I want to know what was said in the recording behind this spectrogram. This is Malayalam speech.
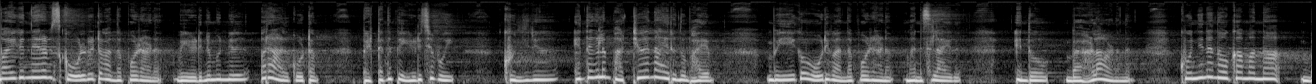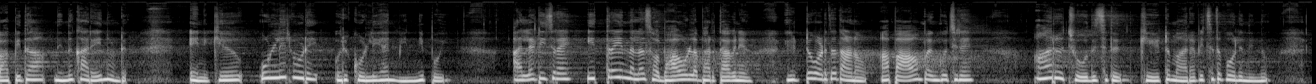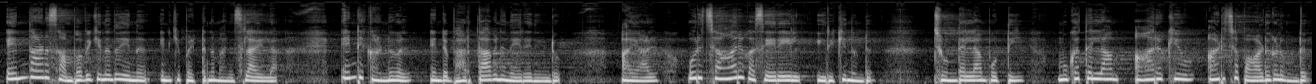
വൈകുന്നേരം സ്കൂൾ വിട്ട് വന്നപ്പോഴാണ് വീടിന് മുന്നിൽ ഒരാൾക്കൂട്ടം പെട്ടെന്ന് പേടിച്ചു പോയി. കുഞ്ഞിന് എന്തെങ്കിലും പറ്റിയോ എന്നായിരുന്നു ഭയം. വേഗം ഓടി വന്നപ്പോഴാണ് മനസ്സിലായത്. എന്തോ ബഹളമാണെന്ന്. കുഞ്ഞിനെ നോക്കാൻ വന്ന ബബിത നിന്ന് കരയുന്നുണ്ട്. എനിക്ക് ഉള്ളിലൂടെ ഒരു കൊള്ളിയാൻ മിന്നിപ്പോയി. അല്ല ടീച്ചറെ ഇത്രയും നല്ല സ്വഭാവമുള്ള ഭർത്താവിന് ഇട്ടുകൊടുത്തതാണോ ആ പാവം പെൺകൊച്ചിനെ? ആരോ ചോദിച്ചത് കേട്ട് മരവിച്ചതുപോലെ നിന്നു. എന്താണ് സംഭവിക്കുന്നത് എന്ന് എനിക്ക് പെട്ടെന്ന് മനസ്സിലായില്ല. എന്റെ കണ്ണുകൾ എന്റെ ഭർത്താവിന് നേരെ നീണ്ടു. അയാൾ ഒരു ചാരു കസേരയിൽ ഇരിക്കുന്നുണ്ട്. ചുണ്ടെല്ലാം പൊട്ടി മുഖത്തെല്ലാം ആരൊക്കെയോ അടിച്ച പാടുകളുമുണ്ട്.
